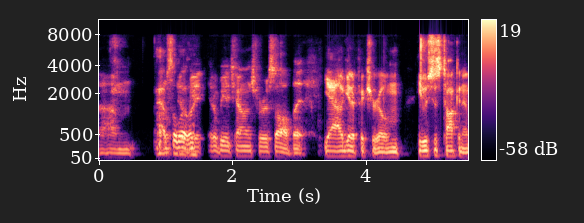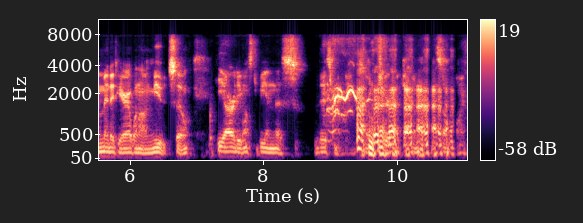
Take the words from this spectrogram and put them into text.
Um, Absolutely. It'll, it'll, be, it'll, be, a challenge for us all, but yeah, I'll get a picture of him. He was just talking a minute here. I went on mute, so he already wants to be in this this. at some point.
